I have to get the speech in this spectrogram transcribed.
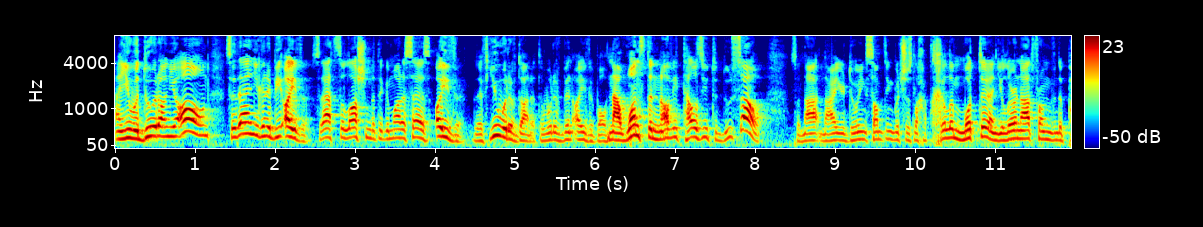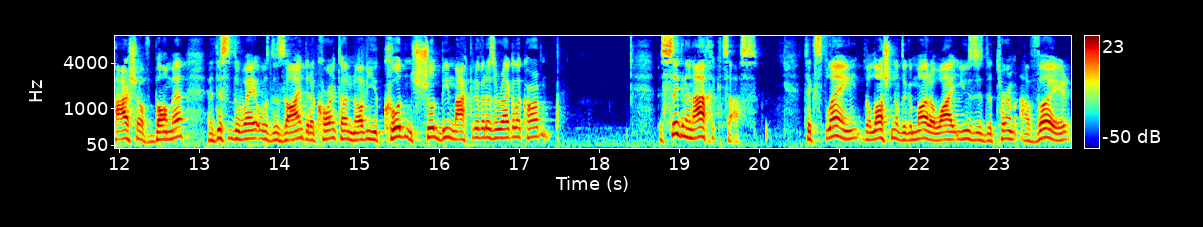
and you would do it on your own, so then you're going to be over. So that's the Lashon that the Gemara says, over. If you would have done it, it would have been over. Now once the Navi tells you to do so, so now, now you're doing something which is lachatchilim mutter, and you learn out from the parsha of Bama, and this is the way it was designed, that according to a Navi, you could and should be makriv as a regular korban. The sign and to explain the lashon of the Gemara, why it uses the term avir,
